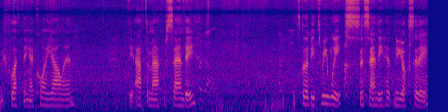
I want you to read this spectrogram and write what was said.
reflecting at Coney Island, the aftermath of Sandy. It's going to be three weeks since Sandy hit New York City.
